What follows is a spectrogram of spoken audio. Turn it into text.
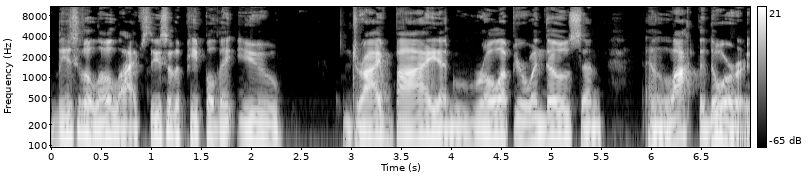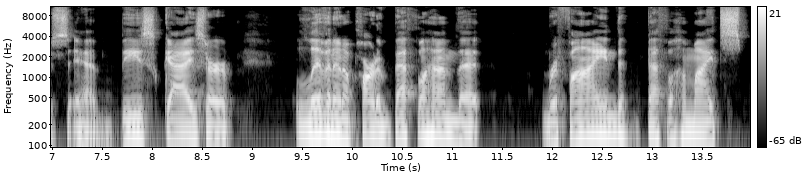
these are the low lives. These are the people that you drive by and roll up your windows and and lock the doors. And these guys are living in a part of Bethlehem that refined Bethlehemites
